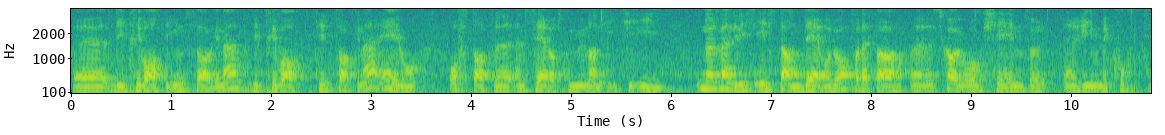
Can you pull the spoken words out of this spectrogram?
eh, de private innslagene, de private tiltakene, er jo ofte at eh, en ser at kommunene ikke i, nødvendigvis er i stand der og da, for dette skal jo òg skje innenfor en rimelig kort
